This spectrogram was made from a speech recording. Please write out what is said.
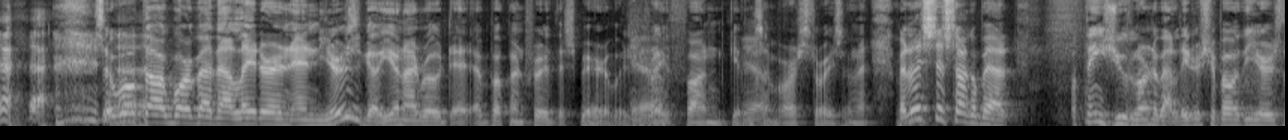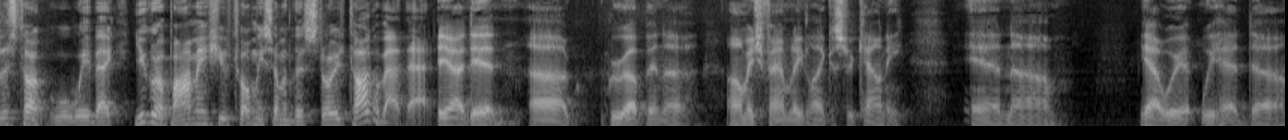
so we'll talk more about that later. And, and, years ago, you and I wrote a, book on fruit of the spirit. It was yeah. really fun giving yeah. some of our stories on that. But let's just talk about things you've learned about leadership over the years. Let's talk way back. You grew up Amish. You've told me some of the stories. Talk about that. Yeah, I did. Uh, grew up in a Amish family in Lancaster County, and um, yeah, we we had. Uh,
